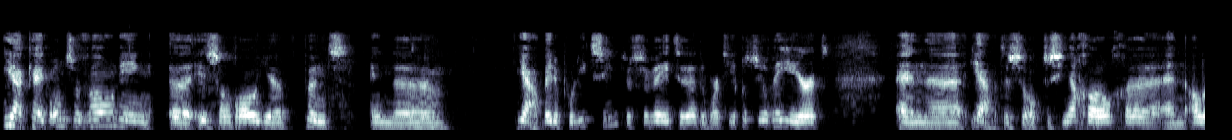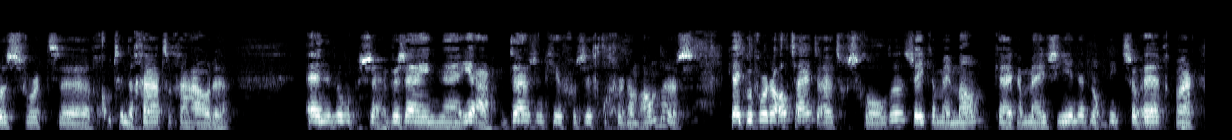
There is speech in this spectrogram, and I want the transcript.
Ja, kijk, onze woning uh, is een rode punt in de, ja, bij de politie. Dus ze weten, er wordt hier gesurveilleerd. En uh, ja, is ook de synagoge en alles wordt goed in de gaten gehouden. En we zijn, we zijn uh, ja, duizend keer voorzichtiger dan anders. Kijk, we worden altijd uitgescholden. Zeker mijn man. Kijk, aan mij zie je het nog niet zo erg. Maar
